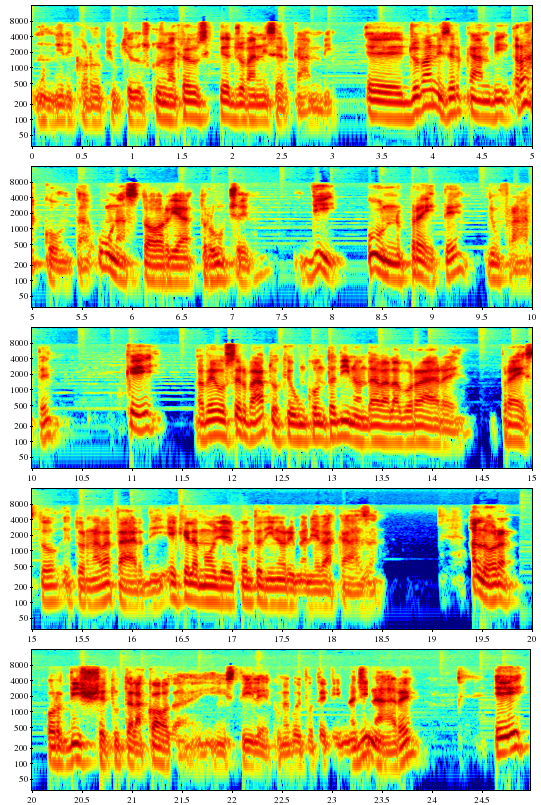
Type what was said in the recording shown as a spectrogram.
non mi ricordo più, chiedo scusa, ma credo sia Giovanni Sercambi. Eh, Giovanni Sercambi racconta una storia truce di un prete, di un frate, che aveva osservato che un contadino andava a lavorare presto e tornava tardi e che la moglie del contadino rimaneva a casa. Allora ordisce tutta la cosa in stile come voi potete immaginare e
